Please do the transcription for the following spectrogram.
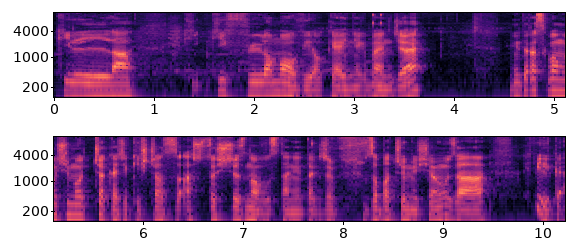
Killa, ki, Kiflomowi, okej, niech będzie. I teraz chyba musimy odczekać jakiś czas, aż coś się znowu stanie, także zobaczymy się za chwilkę.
